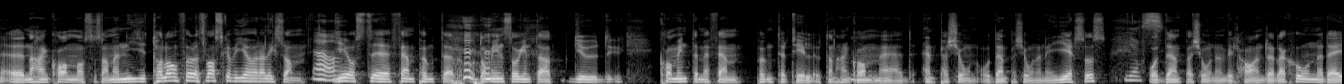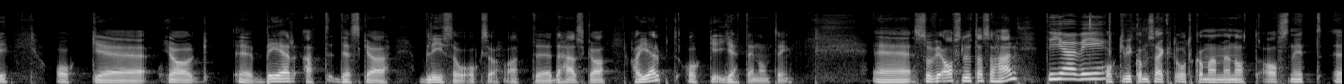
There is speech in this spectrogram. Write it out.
eh, när han kom och så sa men ni, tala om för oss, vad ska vi göra? Liksom? Ja. Ge oss fem punkter. Och de insåg inte att Gud kom inte med fem punkter till, utan han kom Mm. med en person. Och den personen är Jesus. Yes. Och den personen vill ha en relation med dig. Och eh, jag eh, ber att det ska bli så också. Att eh, det här ska ha hjälpt och gett dig någonting. Eh, så vi avslutar så här. Det gör vi. Och vi kommer säkert återkomma med något avsnitt eh,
